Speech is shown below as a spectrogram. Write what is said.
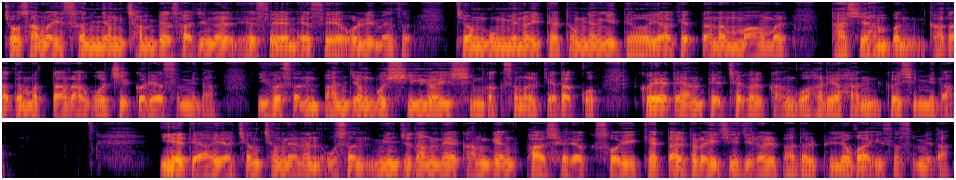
조상의 선령 참배 사진을 SNS에 올리면서 전 국민의 대통령이 되어야겠다는 마음을 다시 한번 가다듬었다라고 짓거렸습니다. 이것은 반정부 시위의 심각성을 깨닫고 그에 대한 대책을 강구하려 한 것입니다. 이에 대하여 정청래는 우선 민주당 내 강경파 세력 소위 개딸들의 지지를 받을 필요가 있었습니다.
